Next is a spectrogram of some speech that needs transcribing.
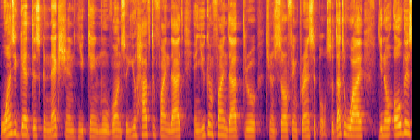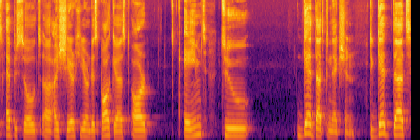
Once you get this connection you can move on. So you have to find that and you can find that through transurfing principles. So that's why you know all these episodes uh, i share here in this podcast are aimed to get that connection, to get that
